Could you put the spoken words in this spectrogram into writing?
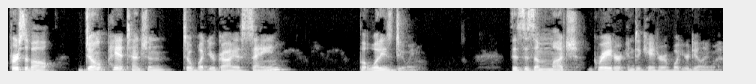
First of all, don't pay attention to what your guy is saying, but what he's doing. This is a much greater indicator of what you're dealing with.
